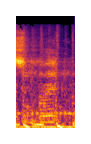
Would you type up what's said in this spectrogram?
somewhere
